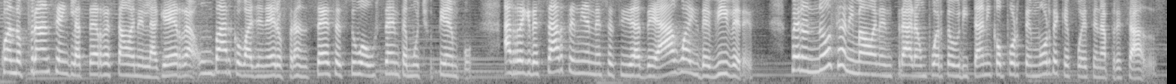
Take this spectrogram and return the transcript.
Cuando Francia e Inglaterra estaban en la guerra, un barco ballenero francés estuvo ausente mucho tiempo. Al regresar tenían necesidad de agua y de víveres pero no se animaban a entrar a un puerto británico por temor de que fuesen apresados.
